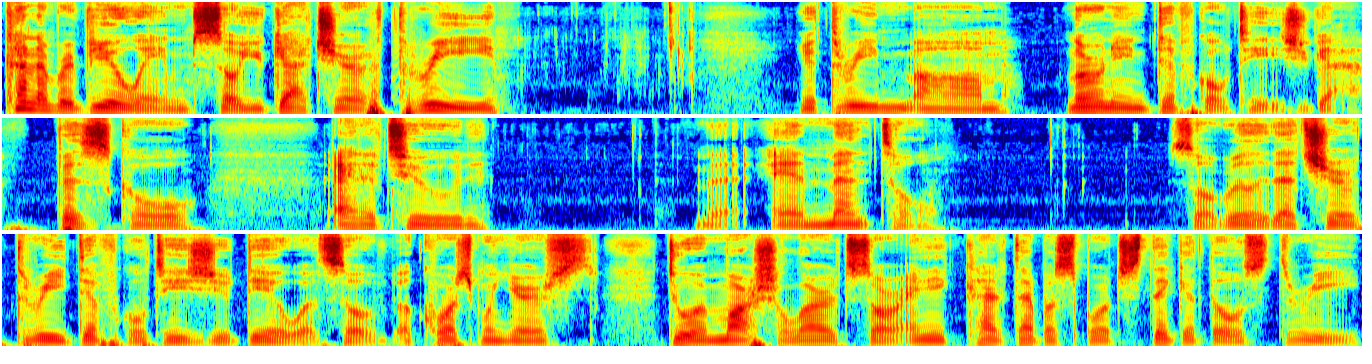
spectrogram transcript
kind of reviewing. So you got your three, your three um learning difficulties. You got physical, attitude, and mental. So really, that's your three difficulties you deal with. So of course, when you're doing martial arts or any kind of type of sports, think of those three,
